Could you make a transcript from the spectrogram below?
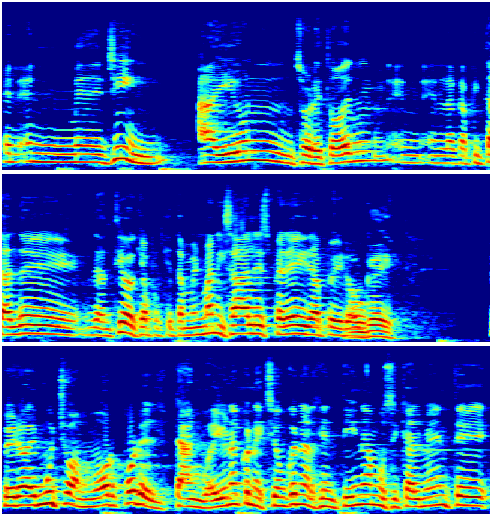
En, en Medellín hay un, sobre todo en, en- en la capital de, de Antioquia, porque también Manizales, Pereira, pero... Ok. Pero hay mucho amor por el tango. Hay una conexión con Argentina musicalmente,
